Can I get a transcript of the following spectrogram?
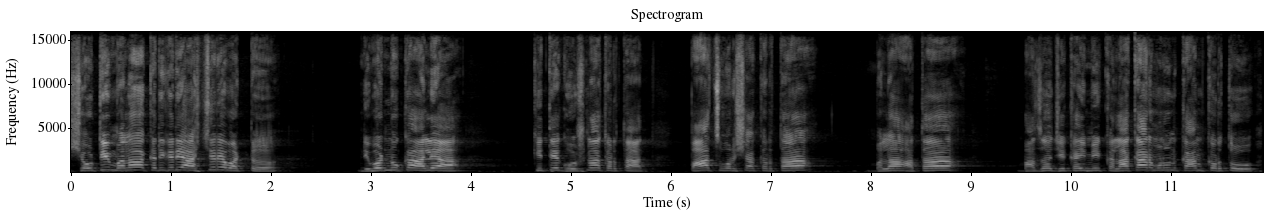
शेवटी मला कधी कधी आश्चर्य वाटतं निवडणुका आल्या की ते घोषणा करतात. पाच वर्षाकरता मला आता माझं जे काही मी कलाकार म्हणून काम करतो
